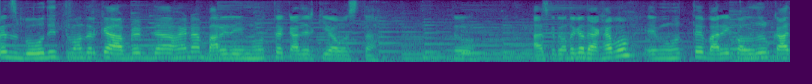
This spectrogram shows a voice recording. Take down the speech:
ফ্রেন্ডস বহুদিন তোমাদেরকে আপডেট দেওয়া হয় না। বাড়ির এই মুহূর্তে কাজের কি অবস্থা? তো আজকে তোমাদেরকে দেখাবো এই মুহূর্তে বাড়ির কতদূর কাজ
